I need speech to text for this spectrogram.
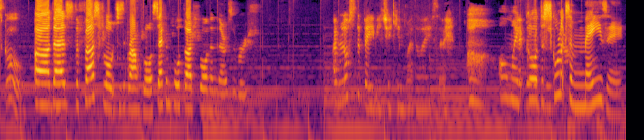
school? uh, there's the first floor, which is the ground floor. Second floor, third floor, and then there's the roof. I've lost the baby chicken, by the way. So oh my god, the school looks amazing.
